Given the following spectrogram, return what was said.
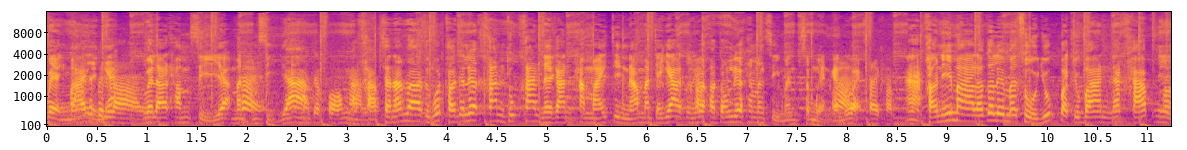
หว่งๆไม้อย่างเงี้ยมันก็จะเป็นลายเวลาทำสีอะมันใช่ทำสียากมันจะฟ้องงานนะครับฉะนั้นเวลาสมมติเขาจะเลือกขั้นทุกขั้นในการทำไม้จริงนะมันจะยากตรงที่ว่าเขาต้องเลือกให้มันสีมันเสมือนกันด้วย อ่าใช่ครับ อะคราวนี้มาเราก็เลยมาสู่ยุคปัจจุบันนะครับนี่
